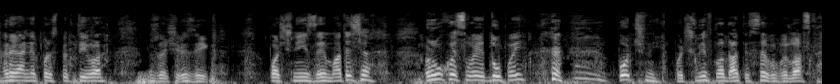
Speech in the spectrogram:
реальна перспектива вже через рік. Почни займатися, рухай своєю дупою. Почни, почни вкладати в себе, будь ласка.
